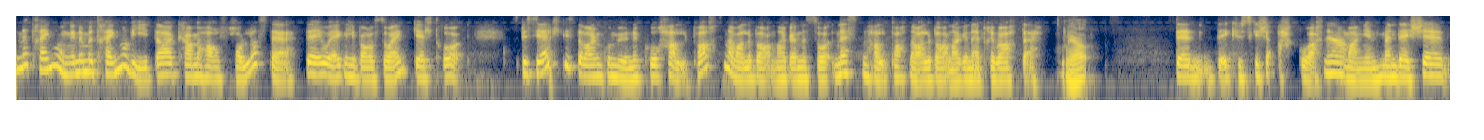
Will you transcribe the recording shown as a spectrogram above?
vi trenger ungene, vi trenger å vite hva vi har å forholde oss til. Det er jo egentlig bare så enkelt. Og spesielt i Stavanger kommune, hvor halvparten av alle barnehagene, så, nesten halvparten av alle barnehagene er private. ja. Det, det, jeg husker ikke akkurat Ja. mange, men det er ikke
